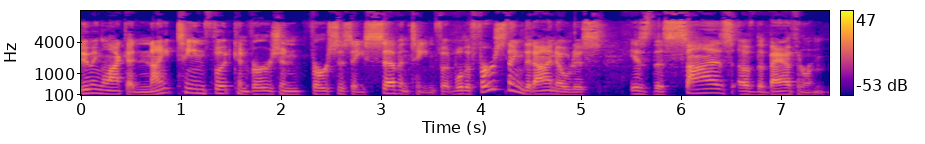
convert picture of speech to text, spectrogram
doing like a 19 foot conversion versus a 17 foot. Well, the first thing that I notice is the size of the bathroom.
